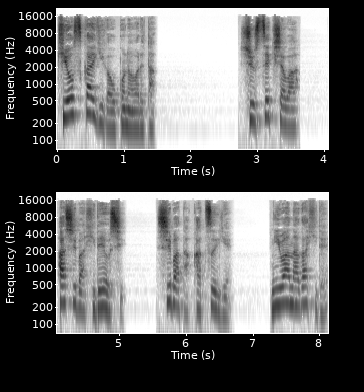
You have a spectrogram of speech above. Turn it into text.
清須会議が行われた出席者は、羽柴秀吉、柴田勝家、丹羽長秀、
